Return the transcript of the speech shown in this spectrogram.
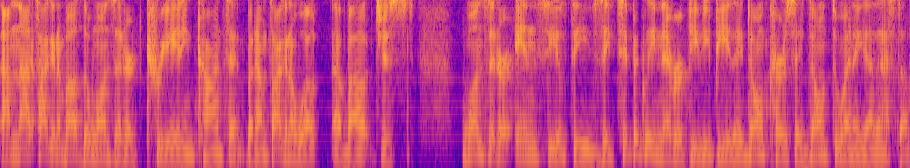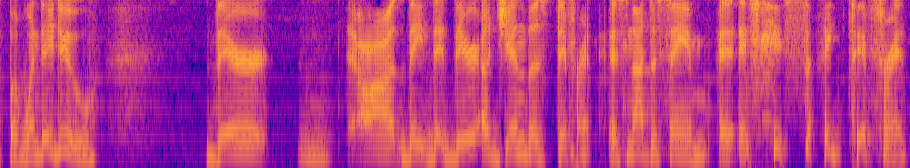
i'm not talking about the ones that are creating content but i'm talking about about just ones that are in sea of thieves. They typically never pvp they don't curse. They don't do any of that stuff. But when they do they're uh, they, they their agenda's different. It's not the same. It, it's, it's like different.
